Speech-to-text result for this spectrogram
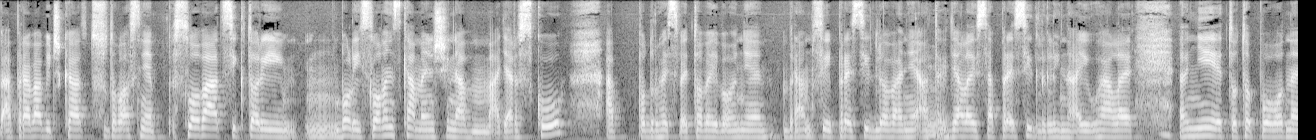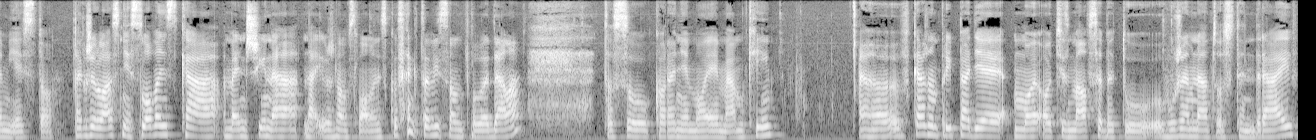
a prababička sú to vlastne Slováci, ktorí boli slovenská menšina v Maďarsku a po druhej svetovej vojne v rámci presídľovania a tak mhm. ďalej sa presídlili na juh, ale nie je toto pôvodné miesto. Takže vlastne slovenská menšina na južnom Slovensku, tak to by som povedala. To sú korene mojej mamky. Eh, v každom prípade môj otec mal v sebe tú hužemnatosť, ten drive,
